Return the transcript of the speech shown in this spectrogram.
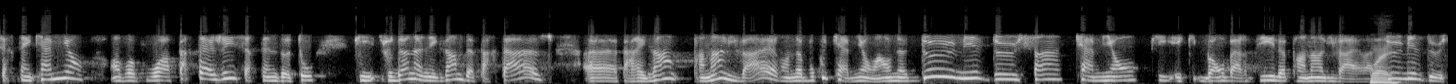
certains camions, on va pouvoir partager certaines autos. Puis je vous donne un exemple de partage. Euh, par exemple, pendant l'hiver, on a beaucoup de camions. Hein. On a 2200 camions qui, qui là, pendant l'hiver. 2200.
